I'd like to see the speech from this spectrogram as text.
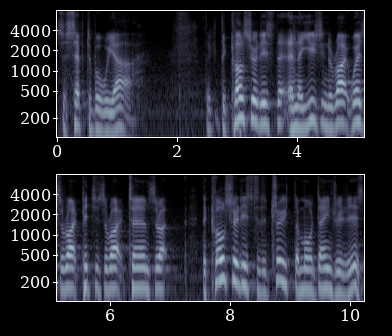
susceptible we are. The, the closer it is, that, and they're using the right words, the right pictures, the right terms, the right. The closer it is to the truth, the more dangerous it is.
